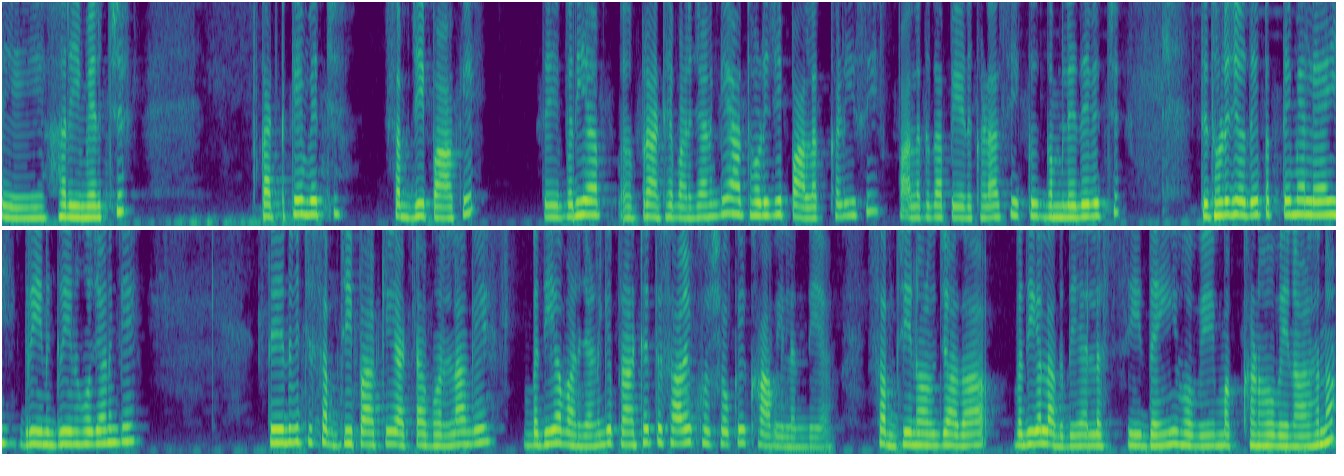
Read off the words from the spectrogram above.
ਅਤੇ ਹਰੀ ਮਿਰਚ ਕੱਟ ਕੇ ਵਿੱਚ ਸਬਜ਼ੀ ਪਾ ਕੇ ਅਤੇ ਵਧੀਆ ਪਰਾਂਠੇ ਬਣ ਜਾਣਗੇ। ਆਹ ਥੋੜ੍ਹੀ ਜਿਹੀ ਪਾਲਕ ਖੜ੍ਹੀ ਸੀ, ਪਾਲਕ ਦਾ ਪੇੜ ਖੜ੍ਹਾ ਸੀ ਇੱਕ ਗਮਲੇ ਦੇ ਵਿੱਚ ਅਤੇ ਥੋੜ੍ਹੇ ਜਿਹੇ ਉਹਦੇ ਪੱਤੇ ਮੈਂ ਲੈ ਆਈ, ਗ੍ਰੀਨ ਗ੍ਰੀਨ ਹੋ ਜਾਣਗੇ ਅਤੇ ਇਹਦੇ ਵਿੱਚ ਸਬਜ਼ੀ ਪਾ ਕੇ ਆਟਾ ਗੁੰਨ ਲਾਂਗੇ ਵਧੀਆ ਬਣ ਜਾਣਗੇ ਪਰਾਂਠੇ ਤੇ ਸਾਰੇ ਖੁਸ਼ ਹੋ ਕੇ ਖਾ ਵੀ ਲੈਂਦੇ ਆ। ਸਬਜ਼ੀ ਨਾਲੋਂ ਜ਼ਿਆਦਾ ਵਧੀਆ ਲੱਗਦੇ ਆ, ਲੱਸੀ, ਦਹੀਂ ਹੋਵੇ, ਮੱਖਣ ਹੋਵੇ ਨਾਲ ਹੈ ਨਾ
